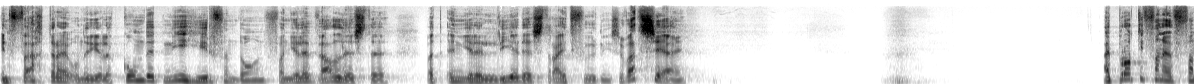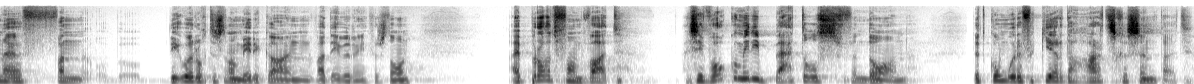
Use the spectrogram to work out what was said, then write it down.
en vegtery onder julle kom dit nie hiervandaan van julle welliste wat in julle lede stryd voer nie. So wat sê hy? Hy praat nie van 'n van 'n van die oorlog tussen Amerika en whatever nie, verstaan? Hy praat van wat? Hy sê waar kom hierdie battles vandaan? Dit kom oor 'n verkeerde hartsgesindheid.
